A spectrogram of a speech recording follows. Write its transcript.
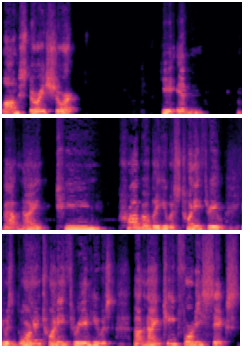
Long story short, he in about 19 probably he was 23 he was born in 23 and he was about 1946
